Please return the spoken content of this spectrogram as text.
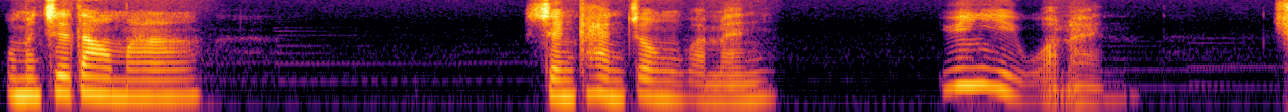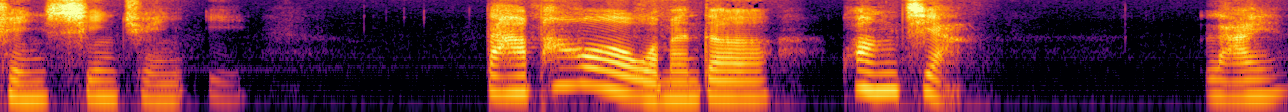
我们知道吗？神看重我们，愿意我们全心全意打破我们的框架，来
